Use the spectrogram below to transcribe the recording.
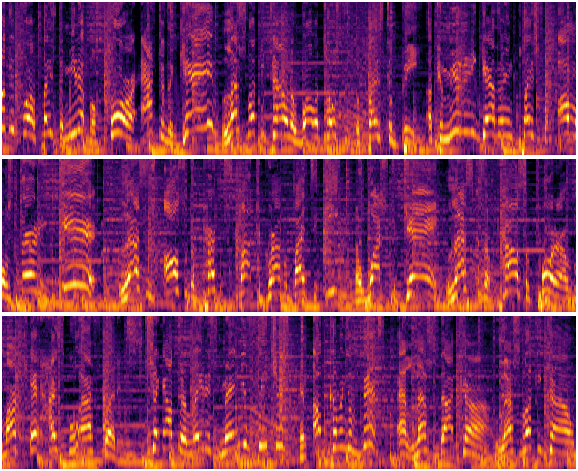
Looking for a place to meet up before or after the game? Leff's Lucky Town in Wauwatosa is the place to be. A community gathering place for almost 30 years. Leff's is also the perfect spot to grab a bite to eat and watch the game. Leff's is a proud supporter of Marquette High School athletics. Check out their latest menu features and upcoming events at Leffs.com. Leff's Lucky Town,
